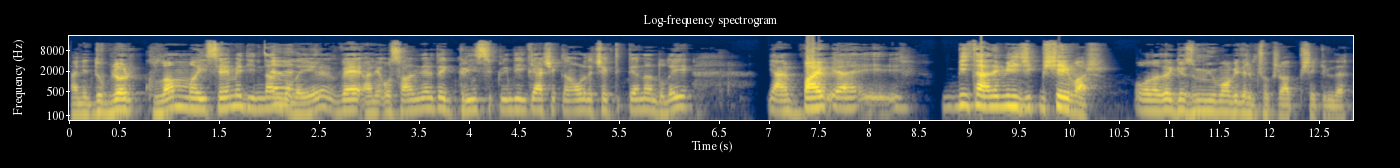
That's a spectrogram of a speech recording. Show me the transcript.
Hani dublör kullanmayı sevmediğinden Evet. dolayı ve hani o sahneleri de green screen değil gerçekten orada çektiklerinden dolayı yani, bay, yani bir tane minicik bir şey var. Ona da gözümü yumabilirim çok rahat bir şekilde.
